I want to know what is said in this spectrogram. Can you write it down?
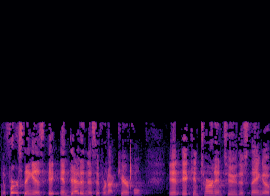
the first thing is it, indebtedness, if we're not careful, it, it can turn into this thing of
